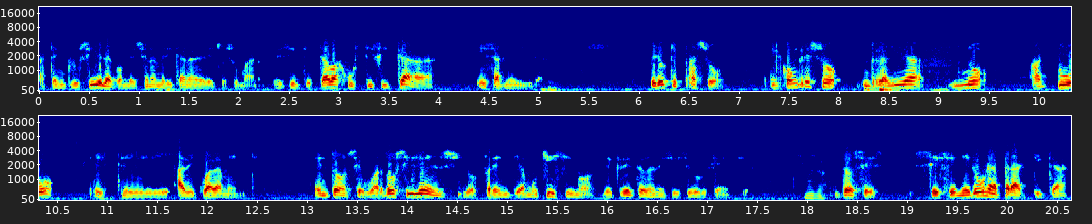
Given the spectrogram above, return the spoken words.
hasta inclusive la Convención Americana de Derechos Humanos. Es decir, que estaba justificada esas medidas. Pero ¿qué pasó? El Congreso en realidad no actuó este, adecuadamente. Entonces guardó silencio frente a muchísimos decretos de necesidad de urgencia. Entonces se generó una práctica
